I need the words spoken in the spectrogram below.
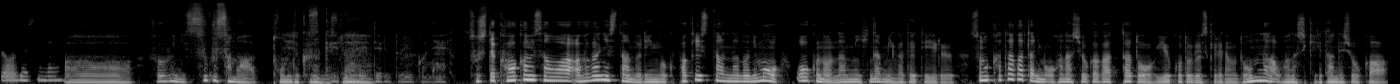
況ですね。ああ、そういうふうにすぐさま飛んでくるんです。ね。そして川上さんはアフガニスタンの隣国パキスタンなどにも多くの難民避難民が出ているその方々にもお話を伺ったということですけれどもどんなお話聞けたんでしょうか？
